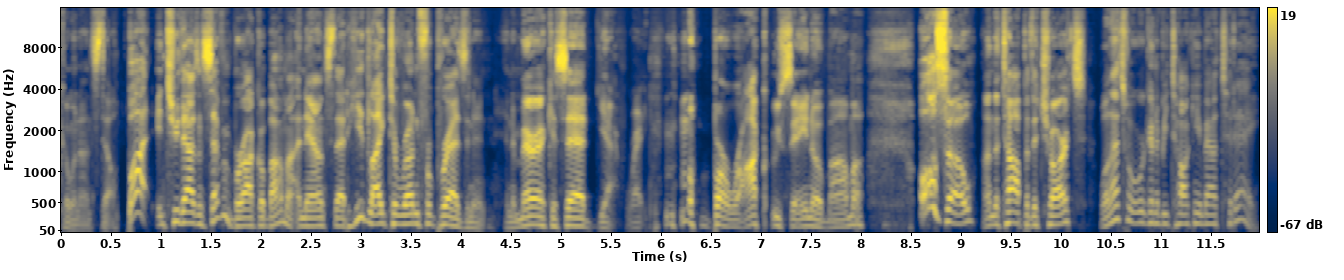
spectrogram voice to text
going on still. But in 2007, Barack Obama announced that he'd like to run for president. And America said, yeah, right, Barack Hussein Obama. Also, on the top of the charts, well, that's what we're going to be talking about today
